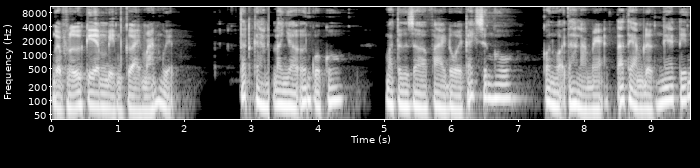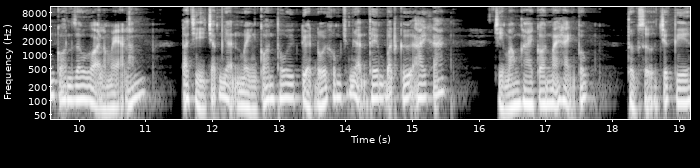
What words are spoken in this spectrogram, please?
Người phụ nữ kia mỉm cười mãn nguyện. Tất cả là nhờ ơn của cô, Mà từ giờ phải đổi cách xưng hô. Con gọi ta là mẹ, Ta thèm được nghe tiếng con dâu gọi là mẹ lắm. Ta chỉ chấp nhận mình con thôi, Tuyệt đối không chấp nhận thêm bất cứ ai khác. Chỉ mong hai con mãi hạnh phúc. Thực sự trước kia,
